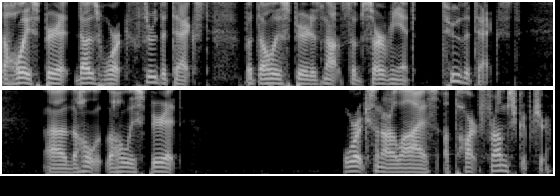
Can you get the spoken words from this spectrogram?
The Holy Spirit does work through the text, but the Holy Spirit is not subservient to the text. Uh, the, whole, the Holy Spirit works in our lives apart from Scripture.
